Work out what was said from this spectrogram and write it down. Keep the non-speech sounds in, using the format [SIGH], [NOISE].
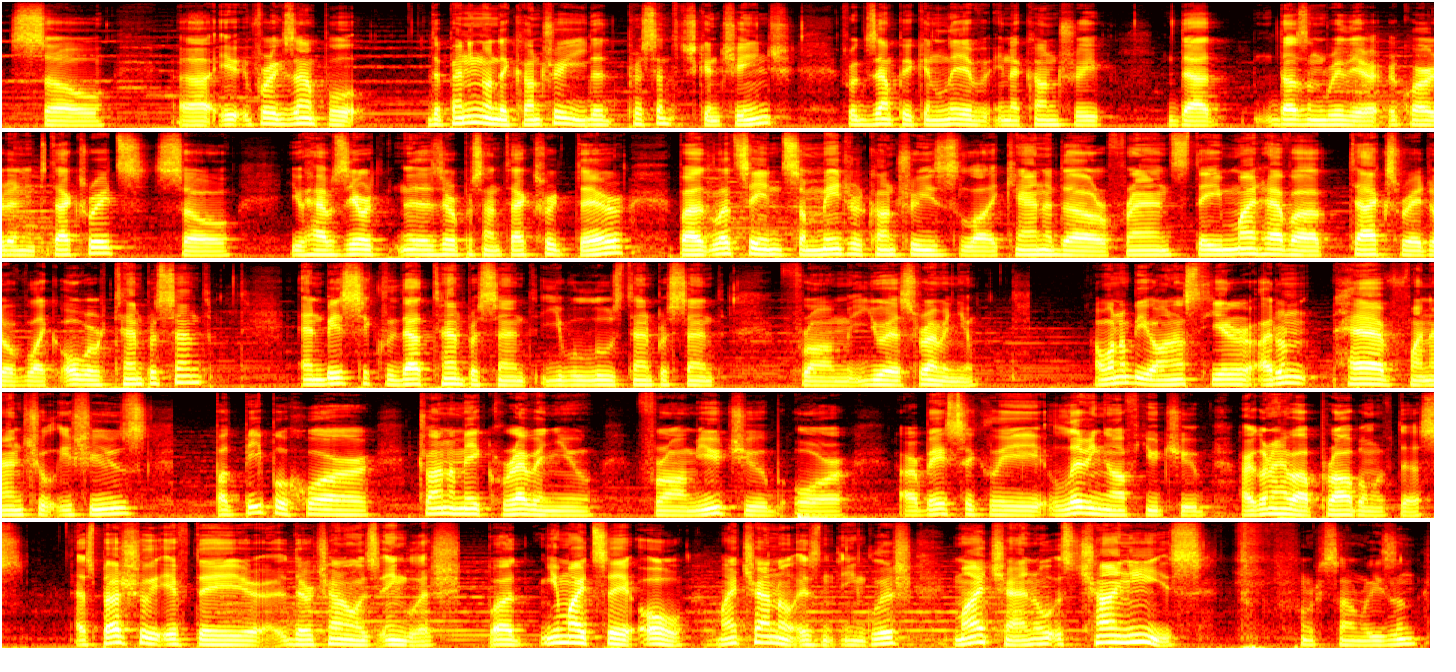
So, uh, if, for example, depending on the country, the percentage can change. For example, you can live in a country that doesn't really require any tax rates, so you have 0 uh, percent tax rate there. But let's say in some major countries like Canada or France, they might have a tax rate of like over 10% and basically that 10% you will lose 10% from US revenue. I want to be honest here, I don't have financial issues, but people who are trying to make revenue from YouTube or are basically living off YouTube are going to have a problem with this. Especially if they their channel is English. But you might say, oh, my channel isn't English, my channel is Chinese. [LAUGHS] for some reason.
